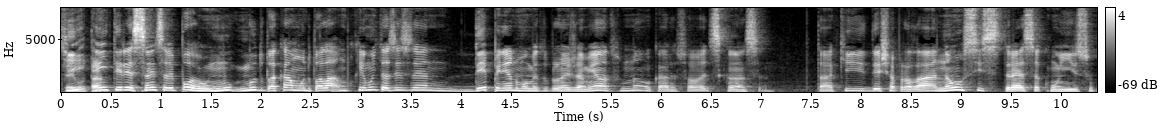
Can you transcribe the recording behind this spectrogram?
Que perguntar. é interessante saber, pô, eu mu- mudo pra cá, mudo pra lá, porque muitas vezes, né, dependendo do momento do planejamento, não, cara, só descansa. Tá aqui, deixa pra lá, não se estressa com isso,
